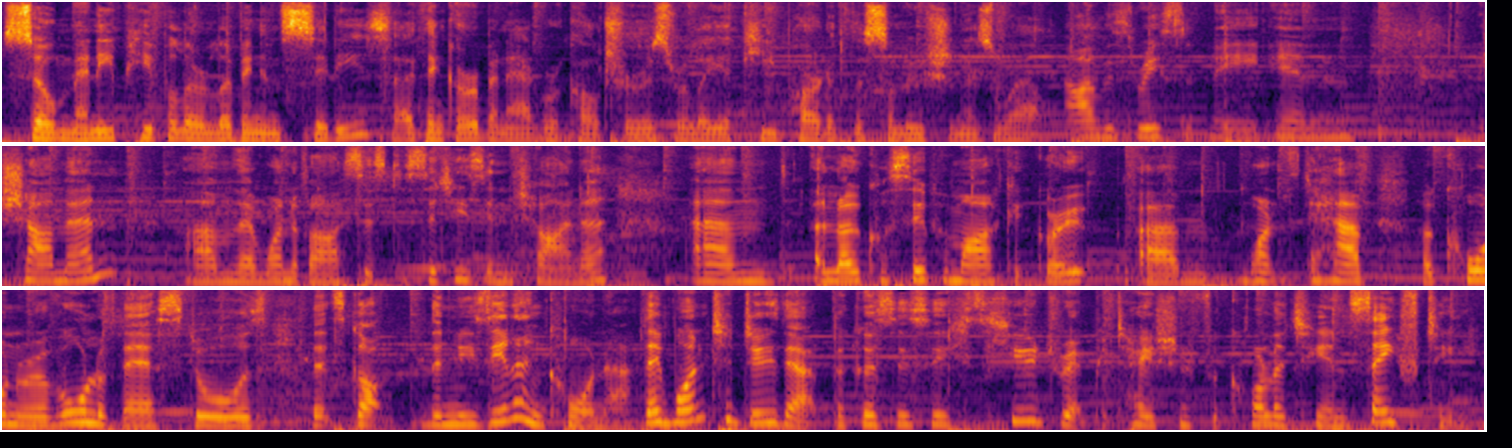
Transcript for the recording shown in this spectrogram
so many people are living in cities, I think urban agriculture is really a key part of the solution as well. I was recently in Xiamen. Um, they're one of our sister cities in China, and a local supermarket group um, wants to have a corner of all of their stores that's got the New Zealand corner. They want to do that because there's this huge reputation for quality and safety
